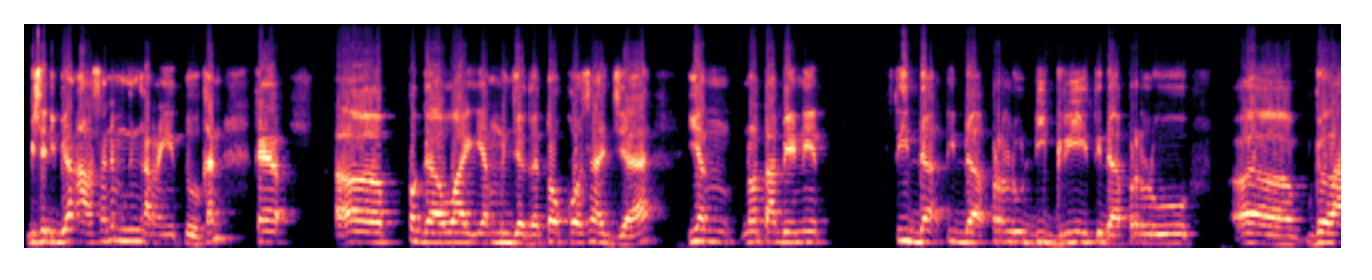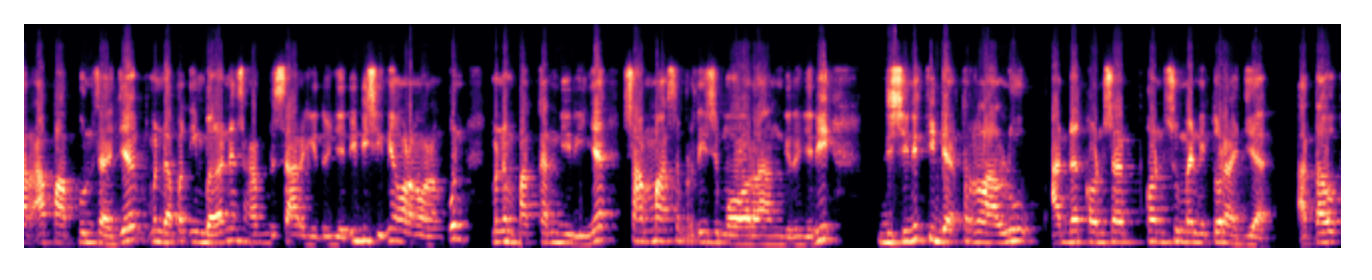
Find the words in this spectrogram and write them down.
Bisa dibilang alasannya mungkin karena itu kan kayak eh, pegawai yang menjaga toko saja yang notabene tidak tidak perlu degree, tidak perlu eh, gelar apa pun saja mendapat imbalan yang sangat besar gitu. Jadi di sini orang-orang pun menempatkan dirinya sama seperti semua orang gitu. Jadi di sini tidak terlalu ada konsep konsumen itu raja atau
